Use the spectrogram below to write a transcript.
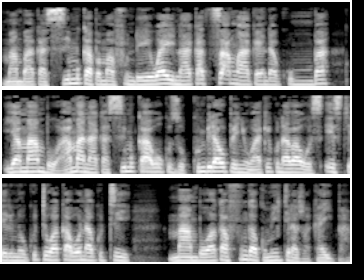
Mambo akasimuka pamafundo ewaini akatsamwa akaenda kumba yamambo hamani akasimukavo kuzokumbira upenyu hwake kuna vahosi esteri nokuti wakaona kuti mambo wakafunga kumuitira zvakaipa.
